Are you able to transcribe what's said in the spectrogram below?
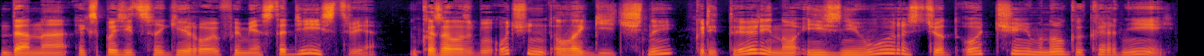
дана экспозиция героев и места действия казалось бы, очень логичный критерий, но из него растет очень много корней.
